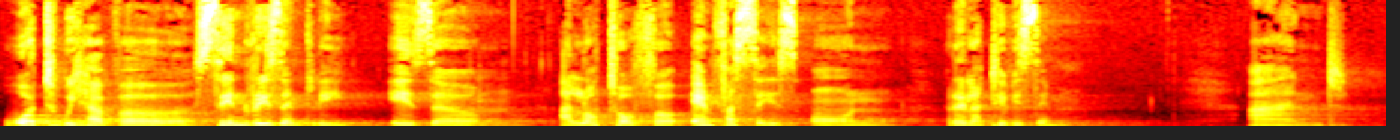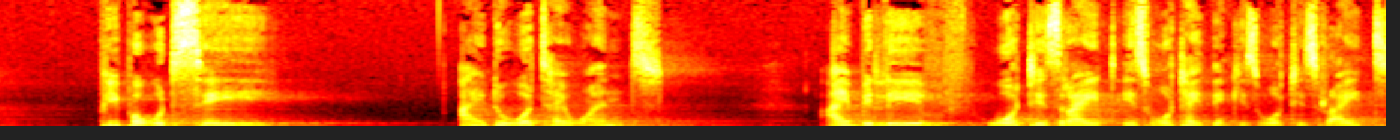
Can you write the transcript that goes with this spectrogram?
what we have uh, seen recently is um, a lot of uh, emphasis on relativism. And people would say, I do what I want. I believe what is right is what I think is what is right.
